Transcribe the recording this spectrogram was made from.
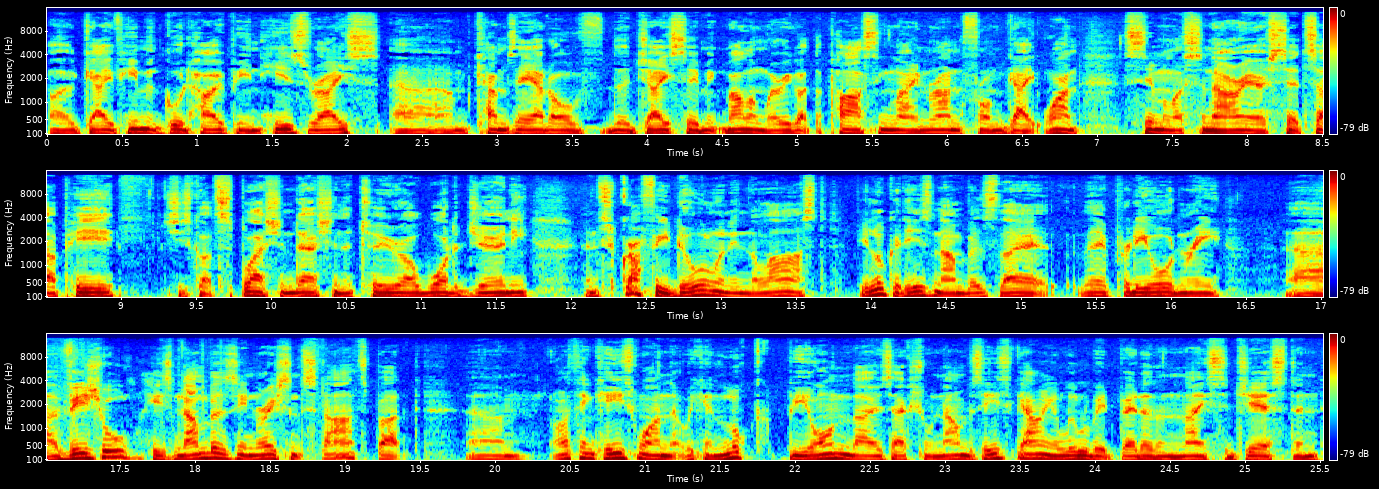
I gave him a good hope in his race. Um, comes out of the JC McMullen where he got the passing lane run from gate one. Similar scenario sets up here. She's got Splash and Dash in the two-year-old. What a journey! And Scruffy Doolan in the last. If you look at his numbers, they they're pretty ordinary uh, visual. His numbers in recent starts, but um, I think he's one that we can look beyond those actual numbers. He's going a little bit better than they suggest, and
